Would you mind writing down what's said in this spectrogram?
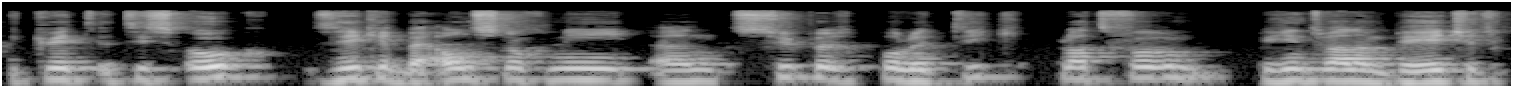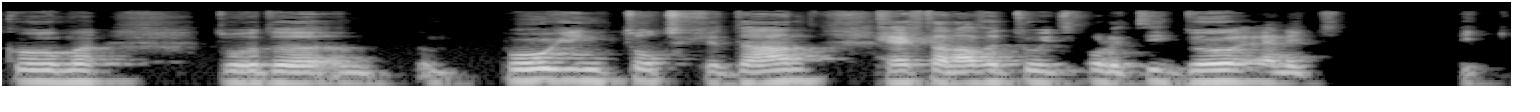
Ik weet, het is ook, zeker bij ons nog niet, een super politiek platform. Het begint wel een beetje te komen door de, een, een poging tot gedaan. Ik krijg dan af en toe iets politiek door en ik, ik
